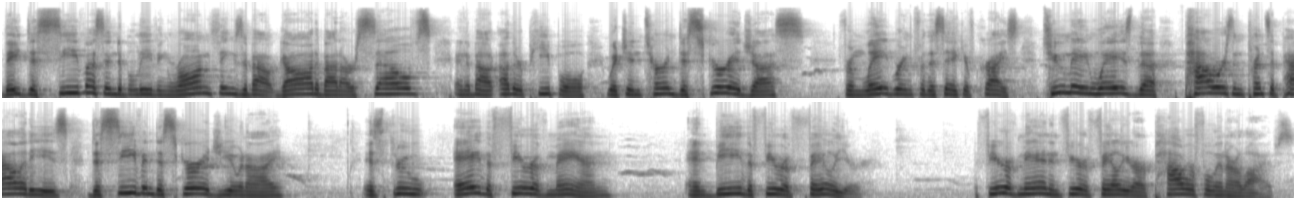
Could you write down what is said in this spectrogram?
They deceive us into believing wrong things about God, about ourselves, and about other people, which in turn discourage us from laboring for the sake of Christ. Two main ways the powers and principalities deceive and discourage you and I is through A, the fear of man, and B, the fear of failure. The fear of man and fear of failure are powerful in our lives.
